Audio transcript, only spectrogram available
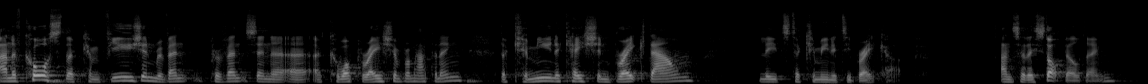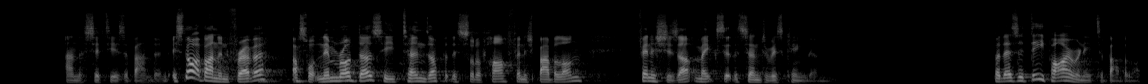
And of course, the confusion prevent, prevents in a, a cooperation from happening. The communication breakdown leads to community breakup. And so they stop building and the city is abandoned. It's not abandoned forever. That's what Nimrod does. He turns up at this sort of half finished Babylon, finishes up, makes it the center of his kingdom. But there's a deep irony to Babylon.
